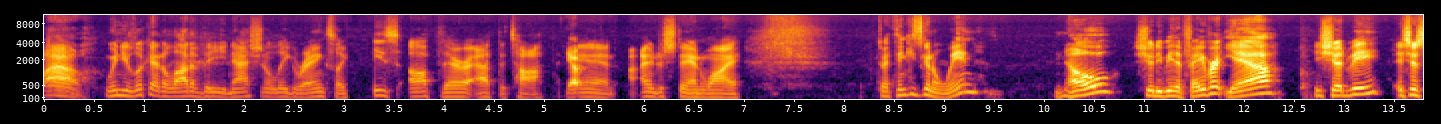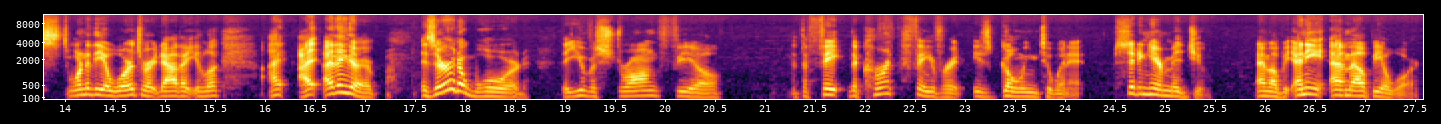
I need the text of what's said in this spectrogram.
Wow. When you look at a lot of the National League ranks, like he's up there at the top. Yep. And I understand why do I think he's going to win? No. Should he be the favorite? Yeah, he should be. It's just one of the awards right now that you look. I, I, I think there is there an award that you have a strong feel that the fa- the current favorite is going to win it. Sitting here mid June, MLB any MLB award,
